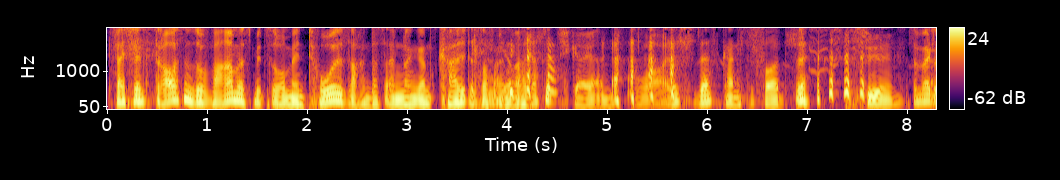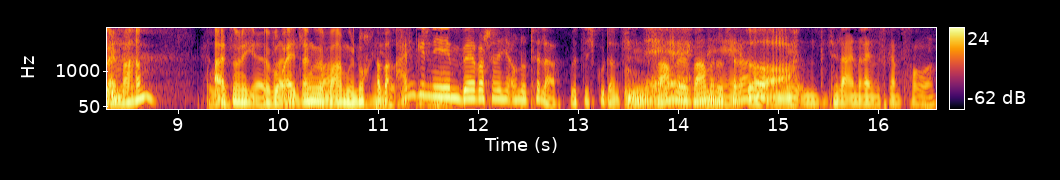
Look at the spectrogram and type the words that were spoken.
Vielleicht, wenn es draußen so warm ist mit so Mentholsachen, dass einem dann ganz kalt ist auf Ja, einmal. das hört sich geil an. Boah, das, das kann ich sofort fühlen. Sollen wir gleich machen? Aber Also noch nicht, ja, wobei es so langsam warm genug. Aber angenehm wäre wahrscheinlich auch Nutella. Wird sich gut anfühlen. warme, warme Nutella. Oh, nee, Nutella einreiben ist ganz Horror.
